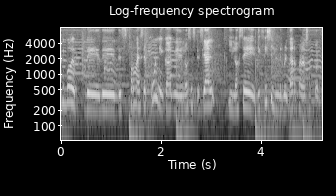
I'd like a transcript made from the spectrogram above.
tipo de, de, de forma de ser única que lo hace especial y lo hace difícil de interpretar para los actores.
